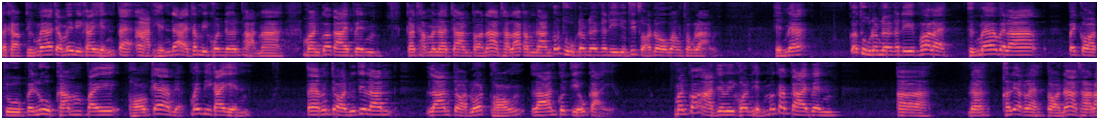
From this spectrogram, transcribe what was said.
นะครับถึงแม้จะไม่มีใครเห็นแต่อาจเห็นได้ ถ้ามีคนเดินผ่านมา มันก็กลายเป็นกระทำอนาจารต่อหน้าทารกำนันก็ถูกดำเนินคดีอยู่ที่สอนอวังทองหลางเห็นไหมก็ถูกดำเนินคดีเพราะอะไรถึงแม้เวลาไปกอดจูบไปรูปคำไปหอมแก้มเนี่ยไม่มีใครเห็น แต่มันจอดอยู่ที่ลานลานจอดรถของร้านก๋วยเตี๋ยวไก่ มันก็อาจจะมีคนเห็นมันก็กลายเป็นอ่านะเขาเรียกอะไรต่อหน้าธาร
